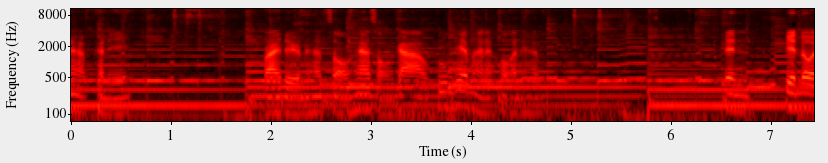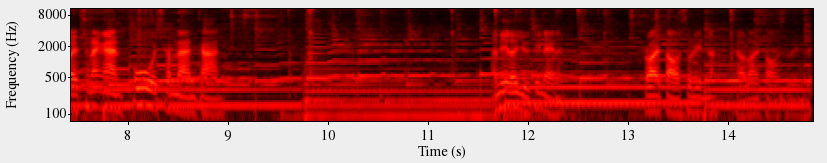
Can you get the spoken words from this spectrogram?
นะครับคันนี้ป้ายเดิมนะครับ 2529 กรุงเทพมหานครนะครับ เป็นเปลี่ยนโดยพนักงานผู้ชำนาญการ อันนี้เราอยู่ที่ไหนนะ รอยต่อสุรินทร์นะแถวรอยต่อสุรินทร์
